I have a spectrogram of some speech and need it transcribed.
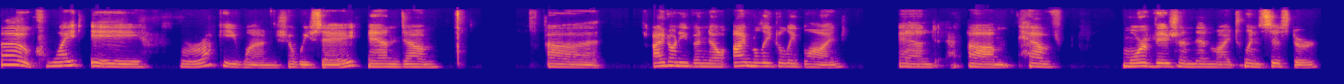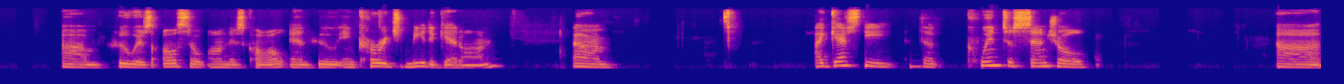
oh quite a rocky one, shall we say? And um, uh, I don't even know. I'm legally blind and um, have more vision than my twin sister, um, who is also on this call and who encouraged me to get on. Um, I guess the the quintessential uh,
